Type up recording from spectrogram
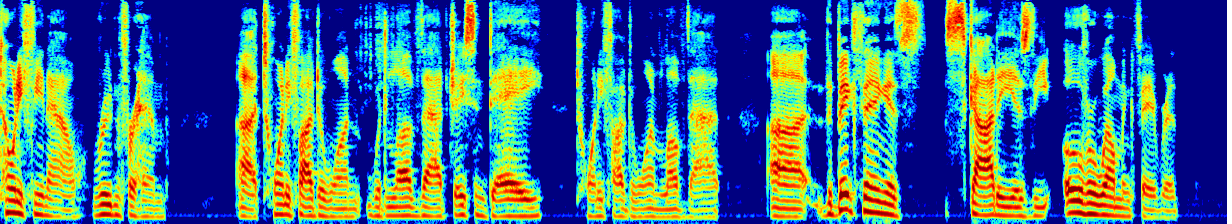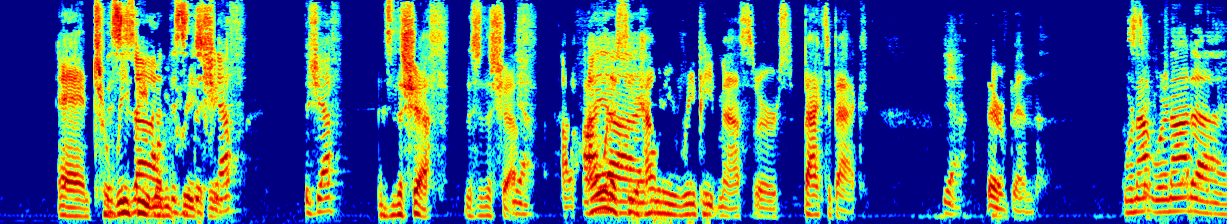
Tony Finau, rooting for him. Uh, 25 to 1. Would love that. Jason Day, 25 to 1. Love that. Uh, the big thing is Scotty is the overwhelming favorite. And to This repeat is, uh, this is the sweet. chef. The chef. This is the chef. This is the chef. Yeah. I, I, I, want to see uh, how many repeat masters back to back Yeah. there have been. We're not. We're not. Uh,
